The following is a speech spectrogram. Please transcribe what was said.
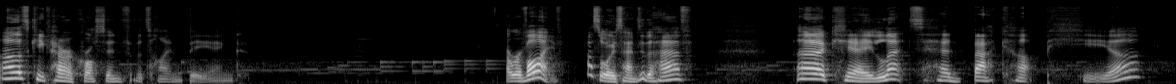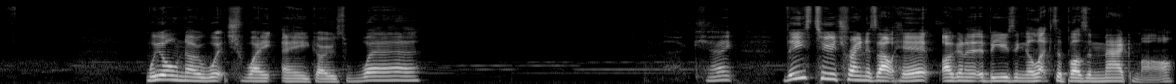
Uh, let's keep Heracross in for the time being. A revive. That's always handy to have. Okay, let's head back up here. We all know which way A goes where. Okay. These two trainers out here are going to be using Electabuzz and Magmar.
